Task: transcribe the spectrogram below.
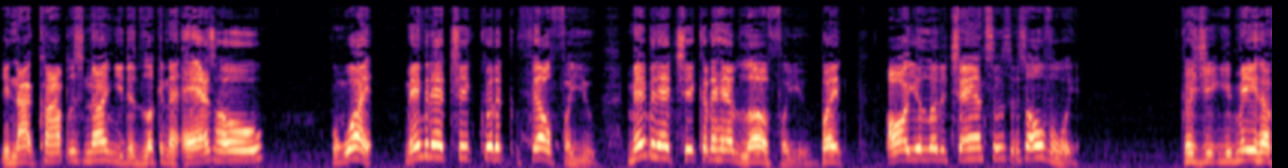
you're not accomplished nothing. You're just looking an asshole. For what? Maybe that chick could have felt for you. Maybe that chick could have had love for you. But all your little chances, it's over with. Cause you, you made her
